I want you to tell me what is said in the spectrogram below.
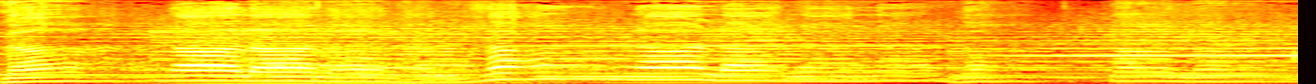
啦啦啦啦啦啦啦啦啦啦啦啦。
